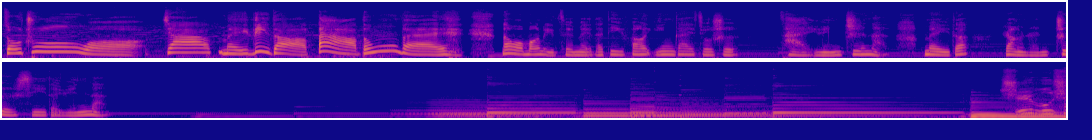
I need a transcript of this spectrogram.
走出我。家美丽的大东北，那我梦里最美的地方应该就是彩云之南，美的让人窒息的云南。是不是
